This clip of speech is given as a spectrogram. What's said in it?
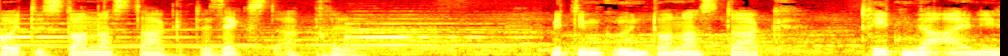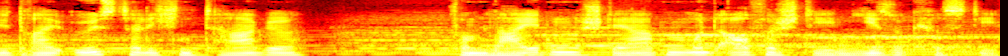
Heute ist Donnerstag, der 6. April. Mit dem grünen Donnerstag treten wir ein in die drei österlichen Tage vom Leiden, Sterben und Auferstehen Jesu Christi.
